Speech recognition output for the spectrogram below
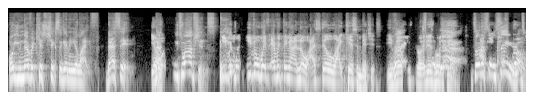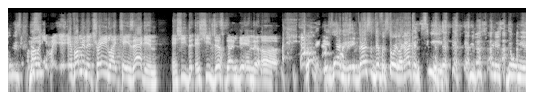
or you never kiss chicks again in your life. That's it. Yo, two options. even with, even with everything I know, I still like kissing bitches. You feel Right. me? So it is what it is. Yeah. So that's what I'm saying. Bro. If I'm, if I'm in the train like Kay Zaggin and she and she just done getting the uh Right, exactly. If that's a different story, like I can see you just finished doing your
